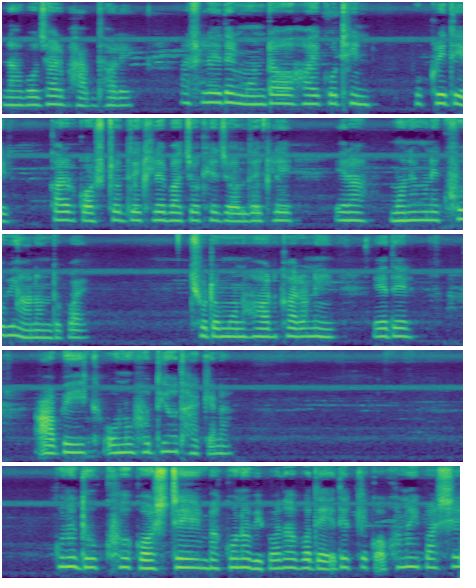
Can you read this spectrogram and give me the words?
না বোঝার ভাব ধরে। আসলে এদের মনটাও হয় কঠিন প্রকৃতির। কারোর কষ্ট দেখলে বা চোখে জল দেখলে এরা মনে মনে খুবই আনন্দ পায়। ছোট মন হওয়ার কারণে এদের আবেগ, অনুভূতিও থাকে না। কোনো দুঃখ, কষ্টে বা কোনো বিপদ আপদে এদেরকে কখনোই পাশে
